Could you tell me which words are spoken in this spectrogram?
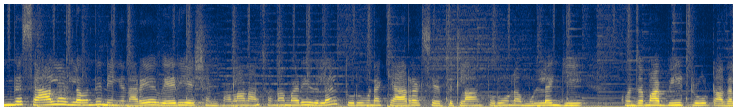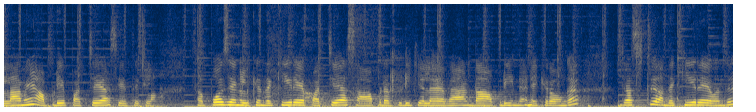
இந்த சாலடில் வந்து நீங்கள் நிறைய வேரியேஷன் பண்ணலாம். நான் சொன்ன மாதிரி இதில் துருவின கேரட் சேர்த்துக்கலாம் துருவின முள்ளங்கி கொஞ்சமாக பீட்ரூட் அதெல்லாமே அப்படியே பச்சையாக சேர்த்துக்கலாம். சப்போஸ் எங்களுக்கு இந்த கீரையை பச்சையாக சாப்பிட பிடிக்கலை வேண்டாம் அப்படின்னு நினைக்கிறவங்க ஜஸ்ட்டு அந்த கீரையை வந்து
